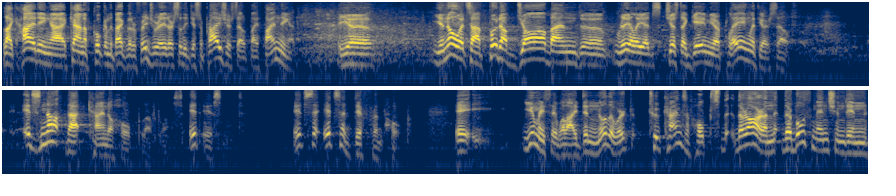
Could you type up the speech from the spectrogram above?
like hiding a can of Coke in the back of the refrigerator so that you surprise yourself by finding it. you, you know it's a put-up job and uh, really it's just a game you're playing with yourself. It's not that kind of hope, loved ones. It isn't. It's a, it's a different hope. Uh, you may say, well, I didn't know there were two kinds of hopes. There are, and they're both mentioned in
